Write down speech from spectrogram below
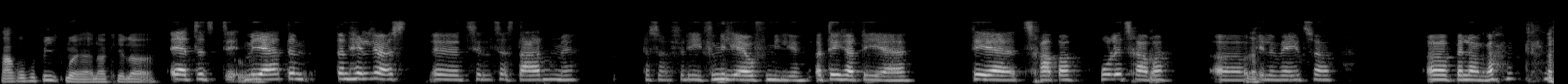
parafobi må jeg nok hellere... Ja, det, det, men ja den, den jeg også øh, til til at starte med. Altså, fordi familie er jo familie, og det her, det er, det er trapper, rulletrapper og Ja. elevator og ballonger. Ja,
